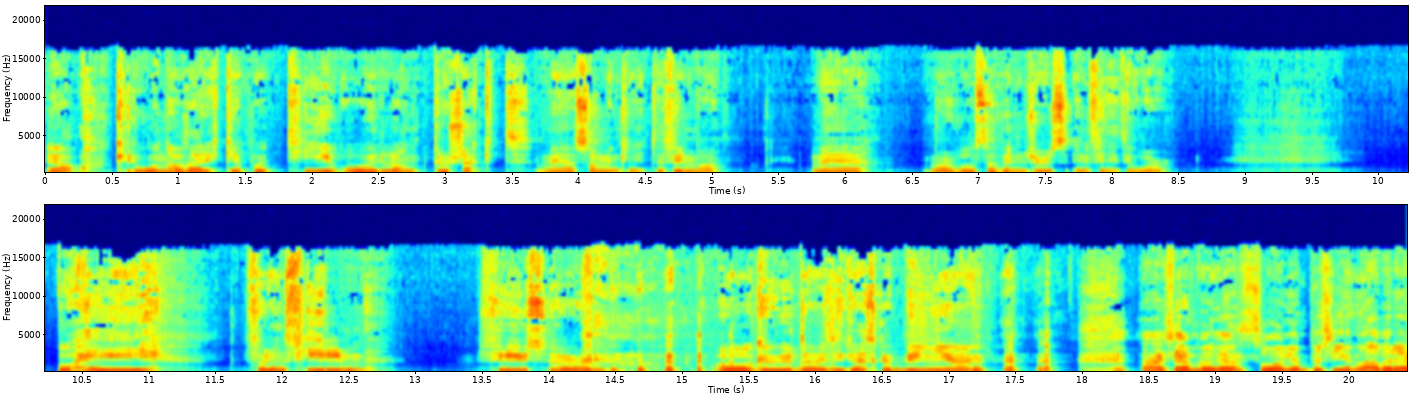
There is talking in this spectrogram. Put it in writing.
ja, krona verket på et ti år langt prosjekt med sammenknyttede filmer med Marvels Avengers Infinity War. Og hei, for en film! Fy søren! Å gud, jeg vet ikke hva jeg skal begynne engang. Jeg kommer, jeg så den på kino, jeg bare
